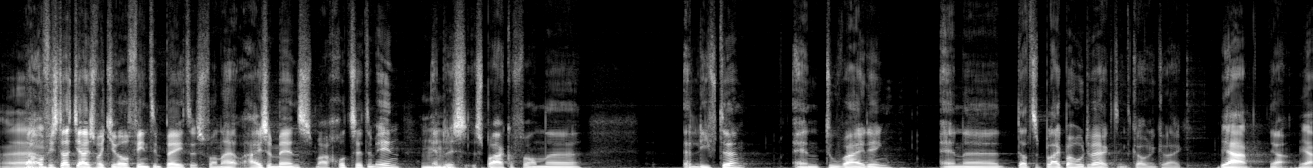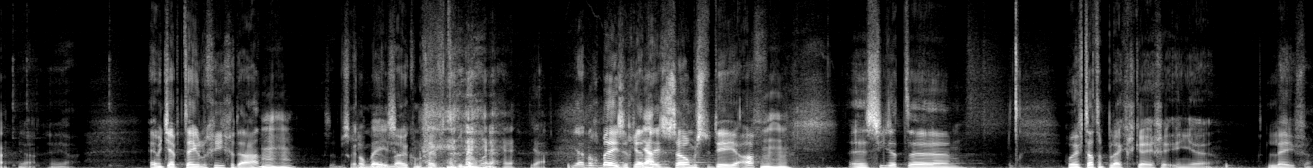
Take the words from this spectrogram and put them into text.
Ehm, of is dat juist wat je wel vindt in Peters? Van hij is een mens, maar God zet hem in. Mhm. En er is sprake van liefde en toewijding. En eh, dat is blijkbaar hoe het werkt in het Koninkrijk. ja, Ja, ja. ja, ja. ja. Hey, want je hebt theologie gedaan. Mhm. Misschien nog bezig. leuk om nog even te benoemen. ja. ja, nog bezig. Ja, Ja. Deze zomer studeer je af. Mhm. Eh, zie dat, eh, hoe heeft dat een plek gekregen in je leven?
